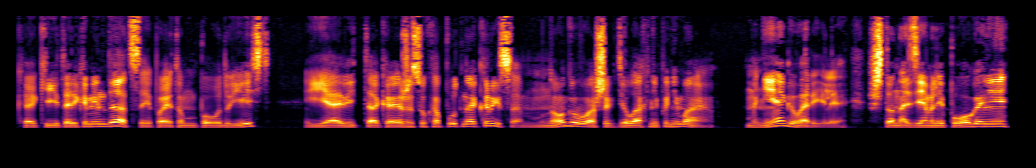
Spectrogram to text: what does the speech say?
Какие-то рекомендации по этому поводу есть? Я ведь такая же сухопутная крыса, много в ваших делах не понимаю. Мне говорили, что на земле Погони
